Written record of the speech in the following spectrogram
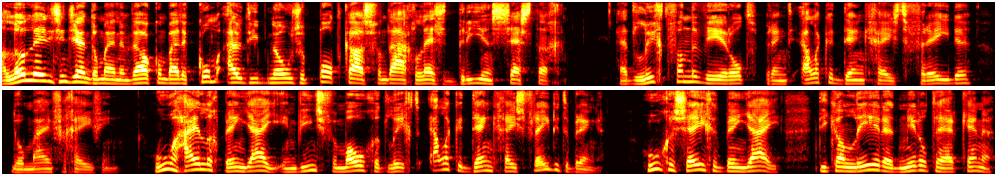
Hallo ladies and gentlemen en welkom bij de Kom uit Hypnose podcast. Vandaag les 63. Het licht van de wereld brengt elke denkgeest vrede door mijn vergeving. Hoe heilig ben jij in wiens vermogen het licht elke denkgeest vrede te brengen? Hoe gezegend ben jij die kan leren het middel te herkennen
